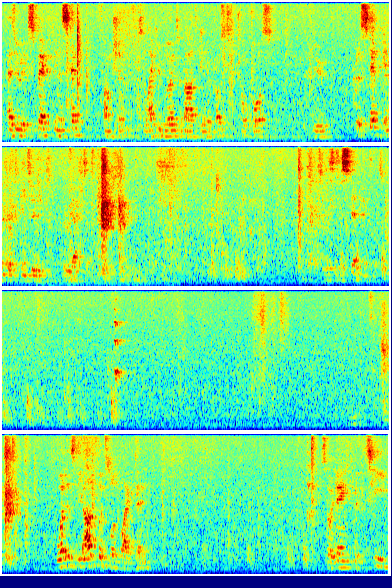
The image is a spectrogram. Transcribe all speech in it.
as you would expect in a step function. So like you've learned about in your process control course, you put a step input into the reactor. So this is a step input. What does the outputs look like then? So again, with T,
